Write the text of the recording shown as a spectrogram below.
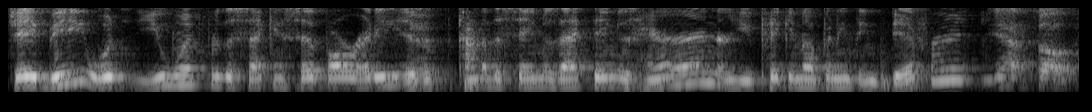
JB, what you went for the second sip already? Is Yeah. it kind of the same exact thing as Heron? Are you picking up anything different? Yeah, so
